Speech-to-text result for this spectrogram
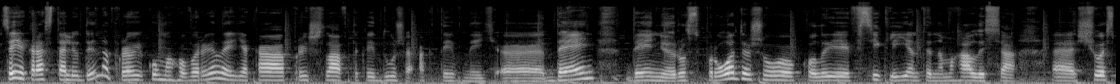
Це якраз та людина, про яку ми говорили, яка прийшла в такий дуже активний е, день, день розпродажу, коли всі клієнти намагалися е, щось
